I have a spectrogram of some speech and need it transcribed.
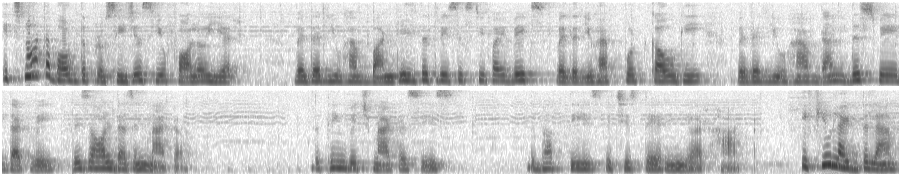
It's not about the procedures you follow here, whether you have bundled the 365 wicks, whether you have put cow ghee, whether you have done this way, that way, this all doesn't matter. The thing which matters is the bhakti which is there in your heart. If you light the lamp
